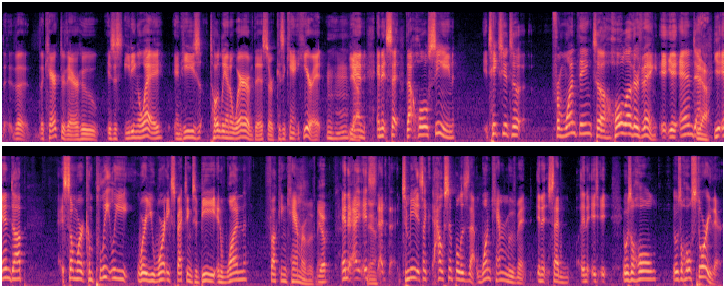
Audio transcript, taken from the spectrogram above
the the character there who is just eating away and he's totally unaware of this or because he can't hear it mm-hmm. Yeah. and and it set that whole scene it takes you to from one thing to a whole other thing it, you end at, Yeah. you end up somewhere completely where you weren't expecting to be in one fucking camera movement Yep. And I- it's Yeah. uh, to me, it's like how simple is that? One camera movement, and it said, and it it, it was a whole it was a whole story there.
